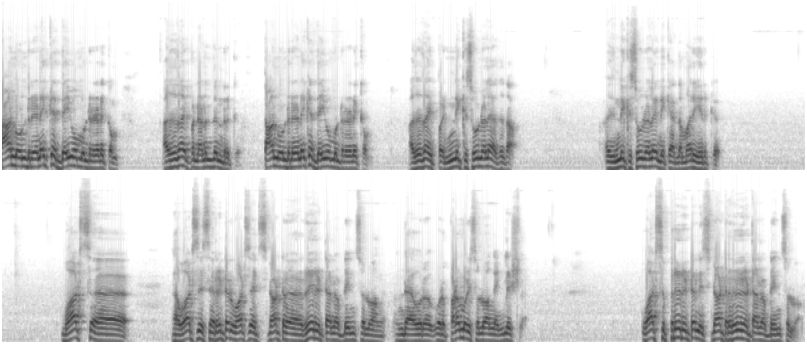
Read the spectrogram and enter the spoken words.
தான் ஒன்று நினைக்க தெய்வம் ஒன்று நினைக்கும். அதுதான் இப்போ நடந்துன்னு இருக்கு. தான் ஒன்று நினைக்க தெய்வம் ஒன்று நினைக்கும். அதுதான் இப்போ இன்னைக்கு சூழ்நிலை அதுதான். இன்னைக்கு சூழ்நிலை இன்னைக்கு அந்த மாதிரி இருக்குது what's what's is return what's it's not re return அப்படின்னு சொல்லுவாங்க. இந்த ஒரு ஒரு பழமொழி சொல்லுவாங்க இங்கிலீஷில். What's free return is not re return அப்படின்னு சொல்லுவாங்க.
